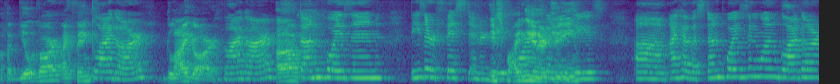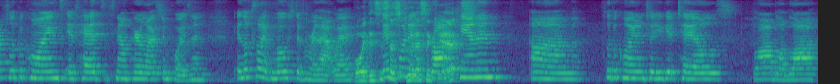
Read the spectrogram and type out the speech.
Of a Gilgar, I think. Gligar, Gligar. Gligar, Um, stun poison. These are fist energies. It's fighting energy. energies. Um, I have a stun poison one, Gligar, flip a coins. If heads, it's now paralyzed and poison. It looks like most of them are that way. Boy, this is as one good is as it rock gets. cannon. Um, flip a coin until you get tails. Blah blah blah.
